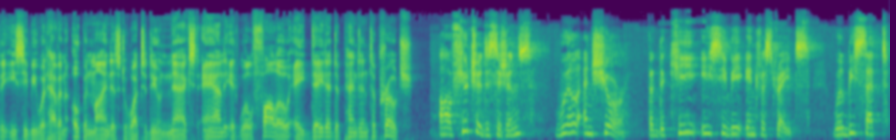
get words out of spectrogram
the ECB would have an open mind as to what to do next, and it will will follow a data dependent approach. Our future decisions will ensure that the key ECB interest rates will be set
